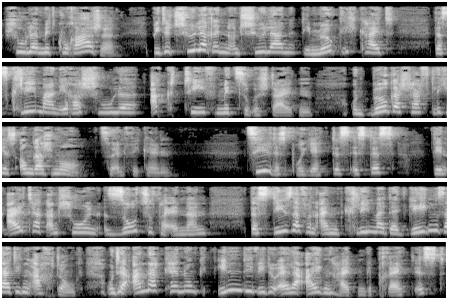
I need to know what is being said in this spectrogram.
Schule mit Courage bietet Schülerinnen und Schülern die Möglichkeit, das Klima in ihrer Schule aktiv mitzugestalten und bürgerschaftliches Engagement zu entwickeln. Ziel des Projektes ist es, den Alltag an Schulen so zu verändern, dass dieser von einem Klima der gegenseitigen Achtung und der Anerkennung individueller Eigenheiten geprägt ist,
